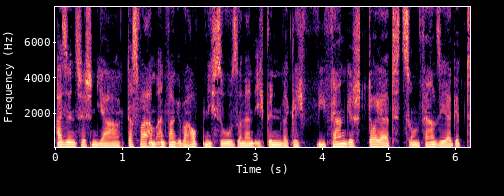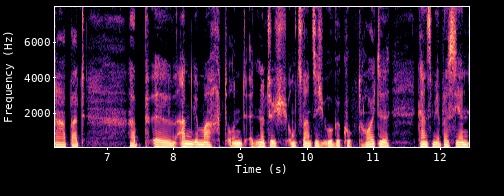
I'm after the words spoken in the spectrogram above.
Also inzwischen ja. Das war am Anfang überhaupt nicht so, sondern ich bin wirklich wie ferngesteuert zum Fernseher getapert, hab äh, angemacht und natürlich um 20 Uhr geguckt. Heute kann es mir passieren,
